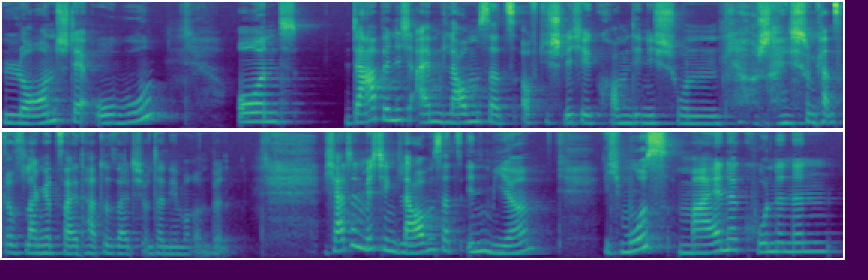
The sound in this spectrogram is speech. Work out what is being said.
Launch der Obu. Und da bin ich einem Glaubenssatz auf die Schliche gekommen, den ich schon wahrscheinlich schon ganz, ganz lange Zeit hatte, seit ich Unternehmerin bin. Ich hatte nämlich den Glaubenssatz in mir, ich muss meine Kundinnen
